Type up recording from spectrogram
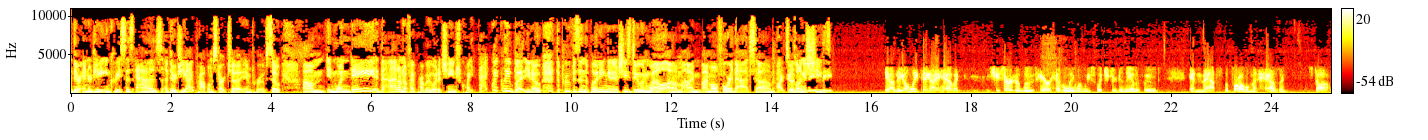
their energy increases as their GI problems start to improve. So, um, in one day, I don't know if I probably would have changed quite that quickly, but you know, the proof is in the pudding, and if she's doing well, um, I'm I'm all for that. Um, so as long as she's the- yeah, the only thing I haven't, she started to lose hair heavily when we switched her to the other food, and that's the problem that hasn't stopped.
